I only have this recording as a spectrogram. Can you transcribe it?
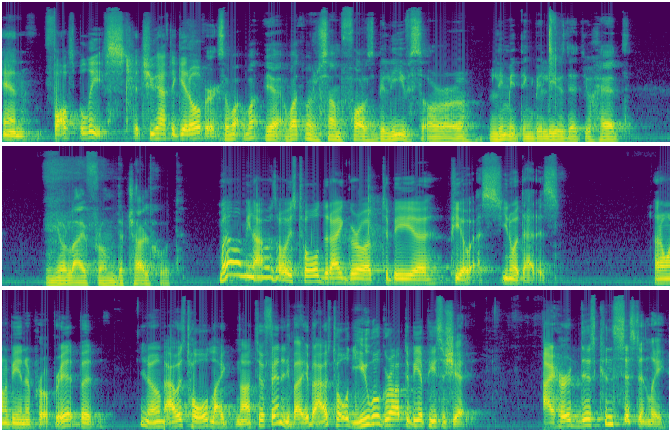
and false beliefs that you have to get over. So what, what yeah, what were some false beliefs or limiting beliefs that you had in your life from the childhood? Well, I mean, I was always told that I grow up to be a POS. You know what that is. I don't want to be inappropriate, but, you know, I was told, like, not to offend anybody, but I was told, you will grow up to be a piece of shit. I heard this consistently.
